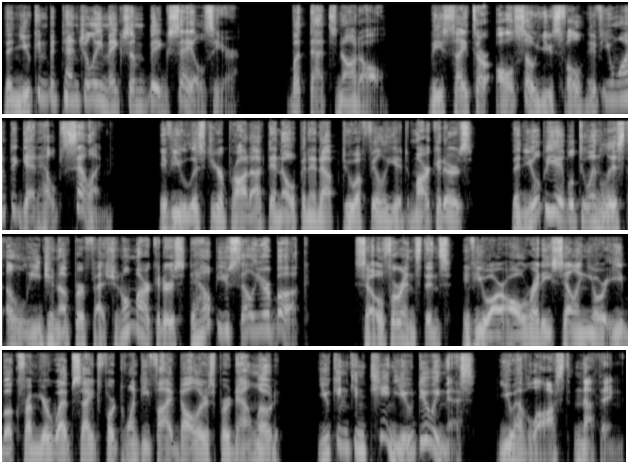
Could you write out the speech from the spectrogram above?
then you can potentially make some big sales here. But that's not all. These sites are also useful if you want to get help selling. If you list your product and open it up to affiliate marketers, then you'll be able to enlist a legion of professional marketers to help you sell your book. So, for instance, if you are already selling your ebook from your website for $25 per download, you can continue doing this. You have lost nothing.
